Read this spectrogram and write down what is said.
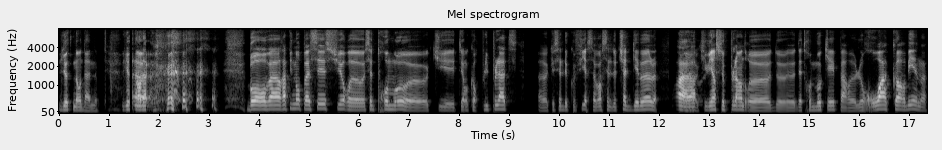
Lieutenant Dan. Lieutenant Dan. Euh, bon, on va rapidement passer sur cette promo qui était encore plus plate que celle de Kofi, à savoir celle de Chad Gable, euh, qui vient se plaindre euh, d'être moqué par euh, le roi Corbin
